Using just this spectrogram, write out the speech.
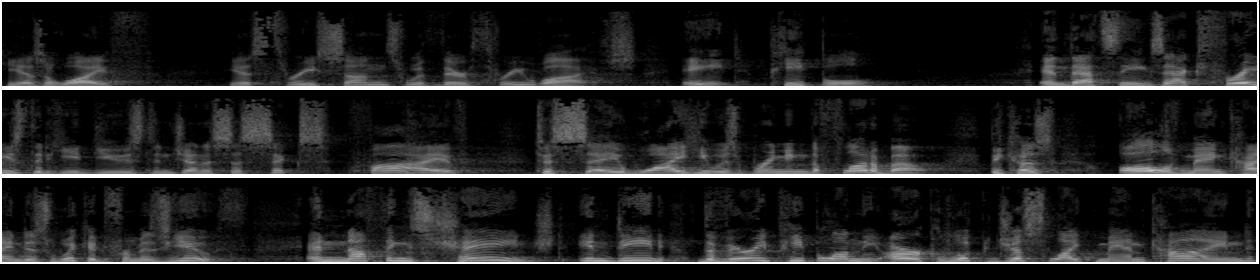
He has a wife. He has three sons with their three wives. Eight people. And that's the exact phrase that he had used in Genesis 6 5 to say why he was bringing the flood about. Because all of mankind is wicked from his youth. And nothing's changed. Indeed, the very people on the ark look just like mankind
